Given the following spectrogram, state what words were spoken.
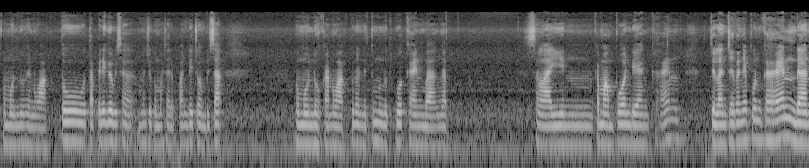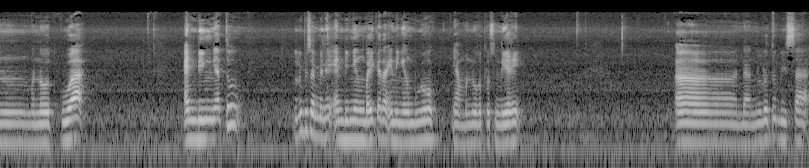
memundurin waktu tapi dia gak bisa maju ke masa depan. Dia cuma bisa memundurkan waktu dan itu menurut gue keren banget. Selain kemampuan dia yang keren jalan ceritanya pun keren dan menurut gue endingnya tuh lu bisa milih ending yang baik atau ending yang buruk yang menurut lu sendiri. Uh, dan lu tuh bisa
